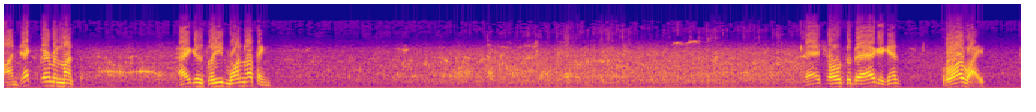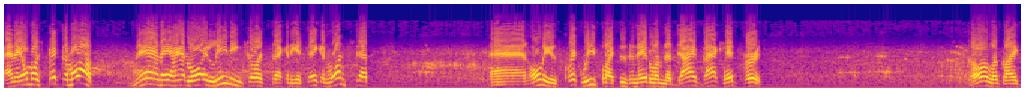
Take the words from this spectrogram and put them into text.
On deck, Thurman Munson. Tigers lead 1 nothing. Cash holds the bag against Roy White. And they almost picked him off. Man, they had Roy leaning towards second. He had taken one step, and only his quick reflexes enabled him to dive back head first. Oh, it looked like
